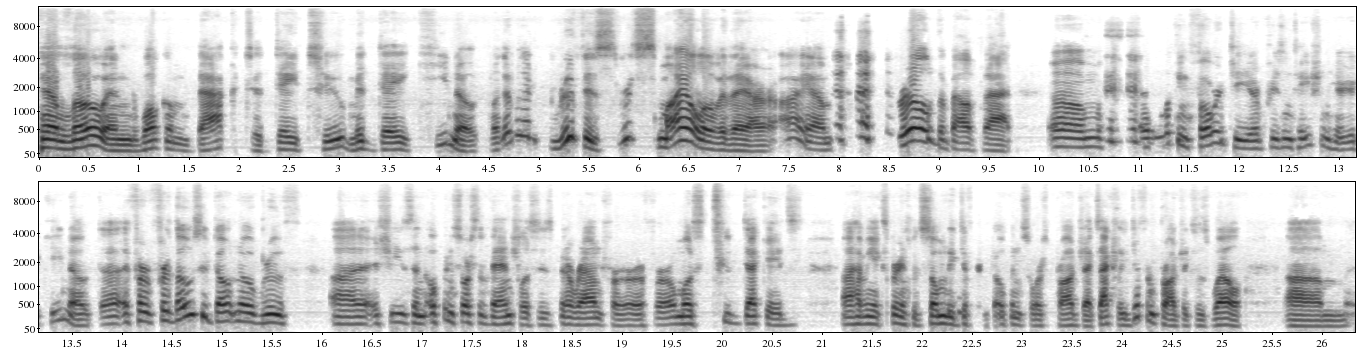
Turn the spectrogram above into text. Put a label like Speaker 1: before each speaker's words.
Speaker 1: Hello and welcome back to day two, midday keynote. Look at Ruth is Ruth smile over there. I am thrilled about that. Um, looking forward to your presentation here, your keynote. Uh, for for those who don't know Ruth, uh, she's an open source evangelist who's been around for for almost two decades, uh, having experience with so many different open source projects, actually different projects as well. Um,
